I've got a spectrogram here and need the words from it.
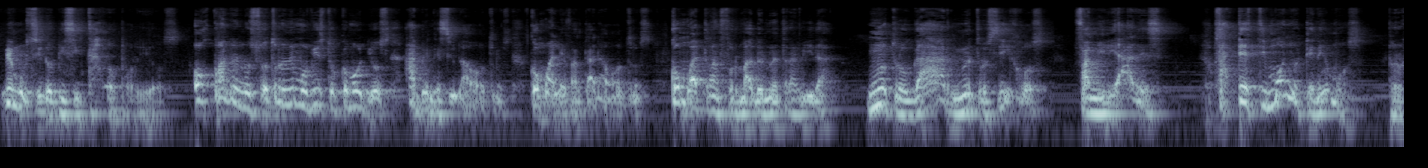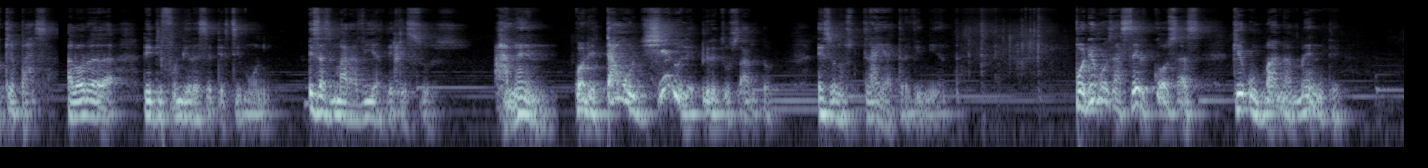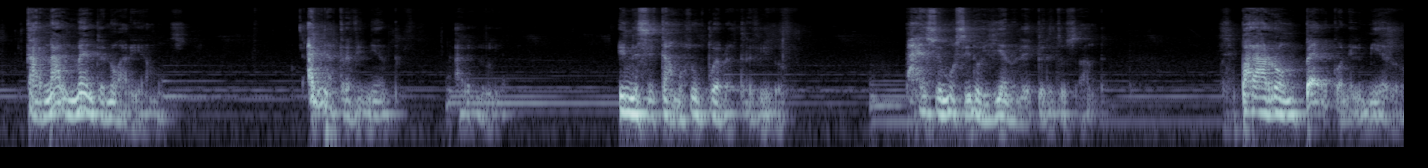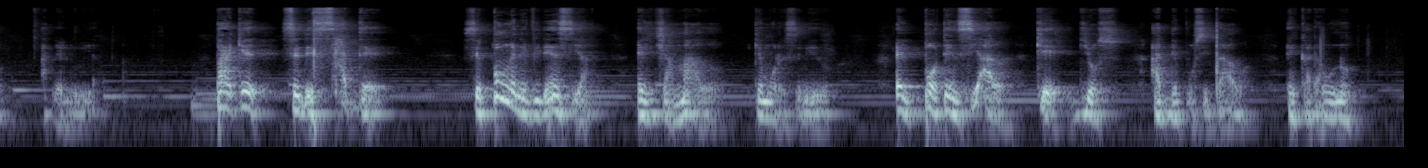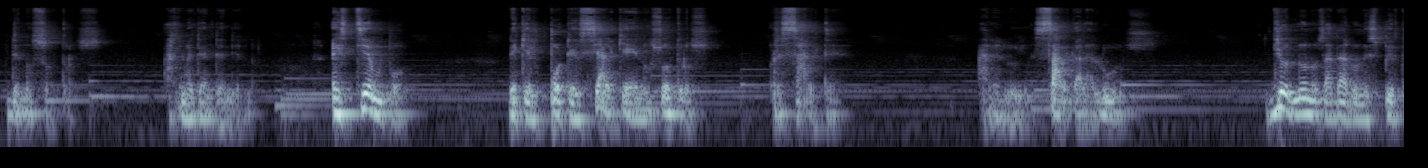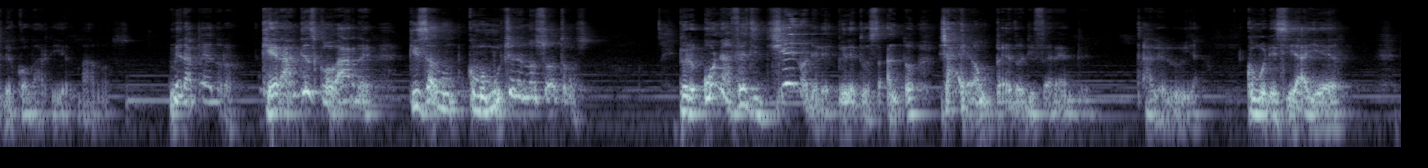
no hemos sido visitados por Dios? ¿O cuántos de nosotros no hemos visto cómo Dios ha bendecido a otros? ¿Cómo ha levantado a otros? ¿Cómo ha transformado nuestra vida? Nuestro hogar, nuestros hijos, familiares. O sea, testimonio tenemos. Pero ¿qué pasa a la hora de difundir ese testimonio? Esas maravillas de Jesús. Amén. Cuando estamos llenos del Espíritu Santo, eso nos trae atrevimiento. Podemos hacer cosas que humanamente, carnalmente no haríamos. Hay un atrevimiento. Aleluya. Y necesitamos un pueblo atrevido. Para eso hemos sido llenos del Espíritu Santo para romper con el miedo. Aleluya. Para que se desate, se ponga en evidencia el llamado que hemos recibido, el potencial que Dios ha depositado en cada uno de nosotros. ¿Me está entendiendo? Es tiempo de que el potencial que hay en nosotros resalte. Aleluya. Salga a la luz Dios no nos ha dado un espíritu de cobardía, hermanos. Mira Pedro, que era antes cobarde, quizás como muchos de nosotros. Pero una vez lleno del Espíritu Santo, ya era un Pedro diferente. Aleluya. Como decía ayer,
